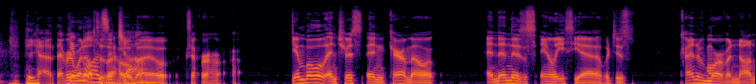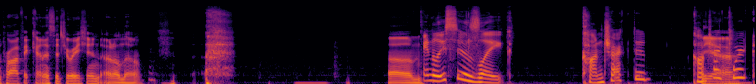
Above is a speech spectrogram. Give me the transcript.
Yeah, everyone Gimbal else is a, a job. hobo except for her. Gimbal and Tris and Caramel, and then there's Annalicia, which is kind of more of a non-profit kind of situation. I don't know. um, Annalicia is like contracted, contract Yeah. work.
